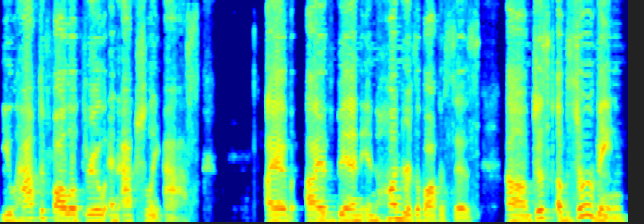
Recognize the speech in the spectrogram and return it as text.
you have to follow through and actually ask. I have, I have been in hundreds of offices um, just observing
